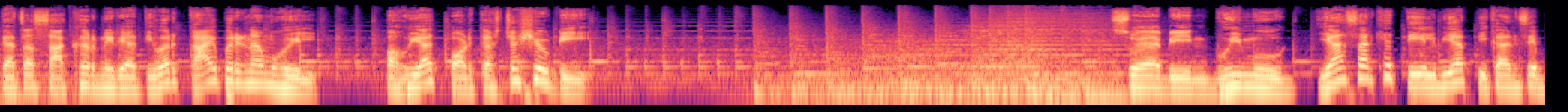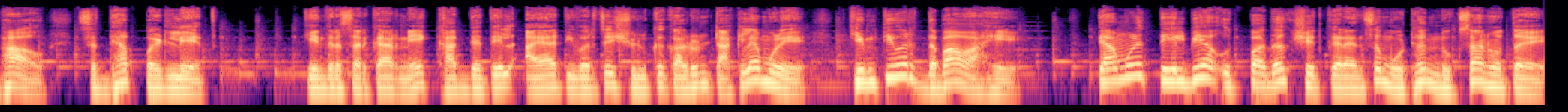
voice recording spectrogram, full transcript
त्याचा साखर निर्यातीवर काय परिणाम होईल? पाहुयात पॉडकास्टच्या शेवटी. सोयाबीन भुईमूग यासारख्या तेलबिया पिकांचे भाव सध्या पडलेत. केंद्र सरकारने खाद्यतेल आयातीवरचे शुल्क काढून टाकल्यामुळे किमतीवर दबाव आहे. त्यामुळे तेलबिया उत्पादक शेतकऱ्यांचं मोठं नुकसान होतंय.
